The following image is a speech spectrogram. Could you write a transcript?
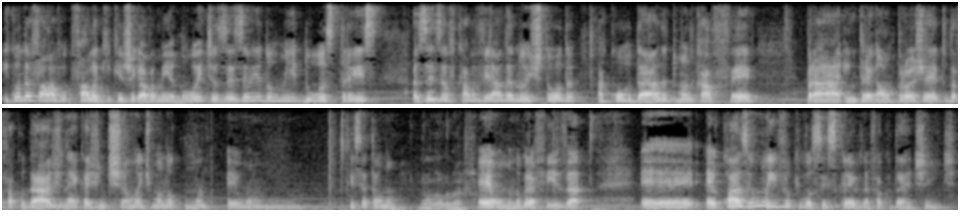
E quando eu falava, falo aqui que eu chegava meia-noite, às vezes eu ia dormir duas, três, às vezes eu ficava virada a noite toda, acordada, tomando café para entregar um projeto da faculdade, né, que a gente chama de é uma esqueci até o nome. Monografia. É, uma monografia, exato. É, é quase um livro que você escreve na faculdade, gente.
